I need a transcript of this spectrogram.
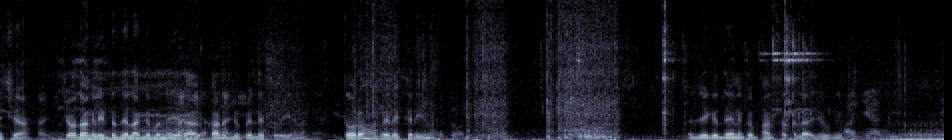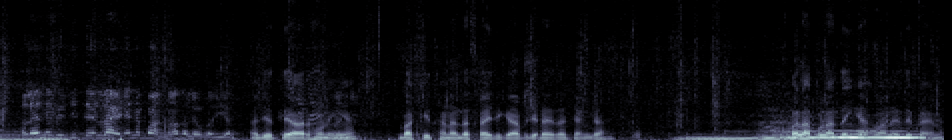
ਅੱਛਾ। ਹਾਂਜੀ। 14 ਕੁ ਲੀਟਰ ਦੇ ਲਾਗੇ ਬੰਨੇ ਜਿਹੜਾ ਕੱਢ ਜੂ। ਪਹਿਲੇ ਸੂਈ ਹਨਾ? ਤੋਰੋ ਹਾਂ ਫਿਰ ਇੱਕ ਰੀ ਨੂੰ ਅਜੇ ਕਿ ਦਿਨ ਕੋਈ 5-7 ਲੈ ਜਾਊਗੀ। ਹਾਂਜੀ ਹਾਂਜੀ। ਹਲੇ ਨੇ ਵੀਰ ਜੀ ਦਿਨ ਲਾਏ ਨੇ ਬਹਾਨਾ ਥੱਲੇ ਵਧੀਆ। ਅਜੇ ਤਿਆਰ ਹੋਣੀ ਆ। ਬਾਕੀ ਥਣਾ ਦਾ ਸਾਈਜ਼ ਗੈਪ ਜਿਹੜਾ ਇਹਦਾ ਚੰਗਾ। ਭਲਾ ਭਲਾ ਦਈਆਂ ਹਵਾਨੇ ਤੇ ਪੈਣ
